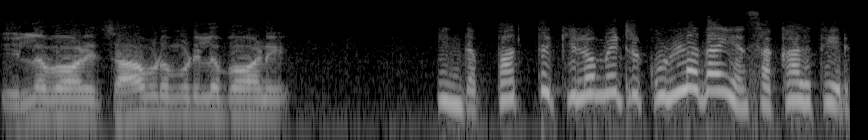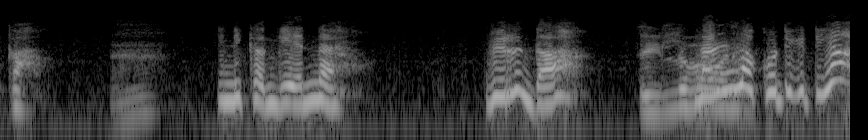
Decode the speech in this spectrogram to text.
இல்ல பவானி சாப்பிட முடியல பவானி. இந்த பத்து கிலோமீட்டருக்குள்ளதான் என் சக்காலத்தி இருக்கா. இன்னைக்கு அங்க என்ன? விருந்தா? இல்ல நல்லா கொட்டிக்கிட்டியா?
